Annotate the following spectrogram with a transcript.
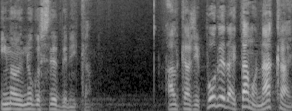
imao je mnogo sljedbenika. Ali kaže, pogledaj tamo na kraj,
